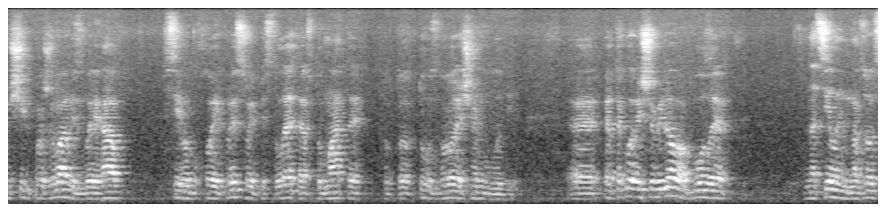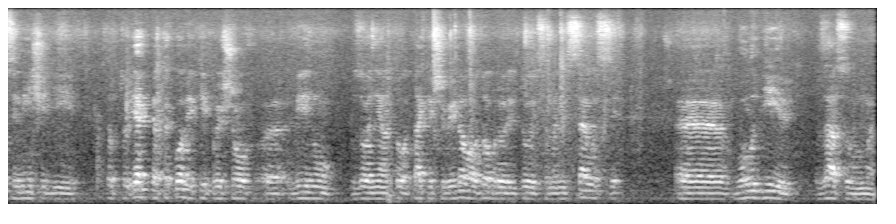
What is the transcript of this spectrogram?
Мощіль проживав і зберігав всі вибухові пристрої, пістолети, автомати, тобто ту зброю, чим володів. Е, П'ятакові Шевельова були націлені на зовсім інші дії. Тобто, як П'ятаков, який пройшов е, війну в зоні АТО, так і Шевельова добре орієнтуються на місцевості, е, володіють засобами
